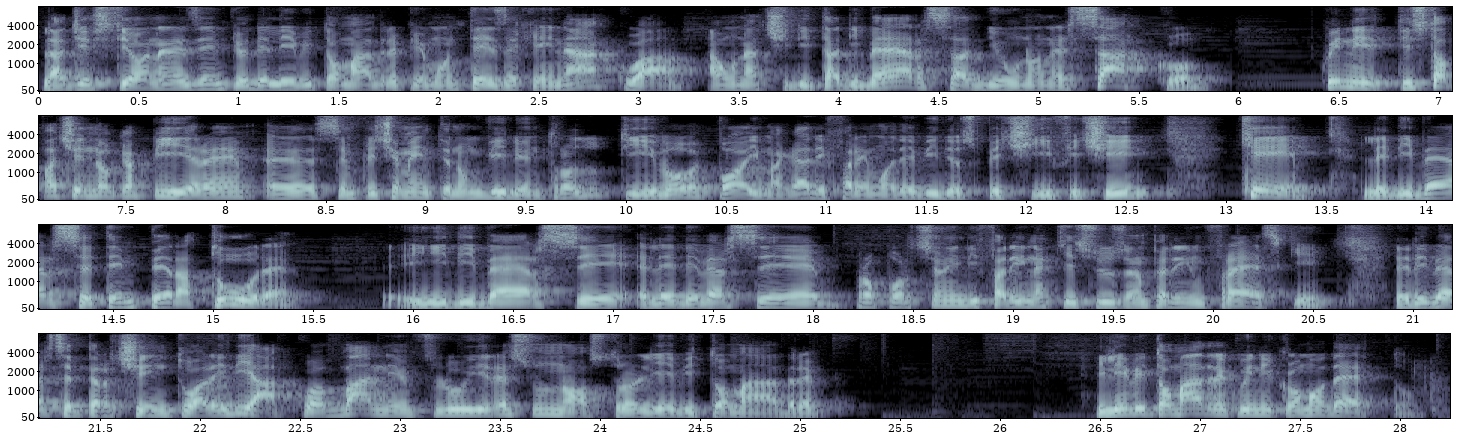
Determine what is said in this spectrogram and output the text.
La gestione ad esempio del lievito madre piemontese che è in acqua ha un'acidità diversa di uno nel sacco, quindi ti sto facendo capire eh, semplicemente in un video introduttivo e poi magari faremo dei video specifici che le diverse temperature, diversi, le diverse proporzioni di farina che si usano per rinfreschi, le diverse percentuali di acqua vanno a influire sul nostro lievito madre. Il lievito madre quindi come ho detto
